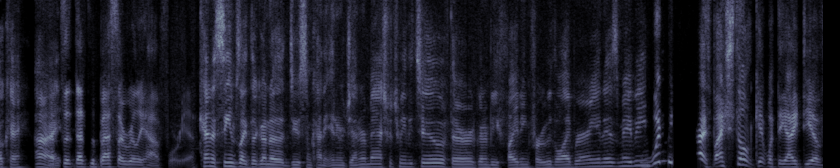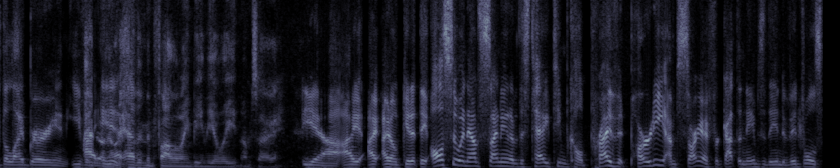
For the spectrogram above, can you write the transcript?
okay all right That's, the, that's the best I really have for you. kind of seems like they're going to do some kind of intergender match between the two if they're going to be fighting for who the librarian is maybe Wouldn't be surprised, but I still don't get what the idea of the librarian even I don't know. I is. haven't been following being the elite. I'm sorry. Yeah, I, I I don't get it. They also announced signing of this tag team called Private Party. I'm sorry, I forgot the names of the individuals.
